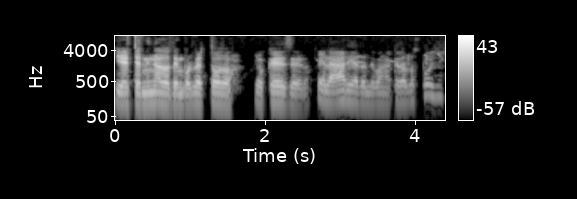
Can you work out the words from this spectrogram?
ya he terminado de envolver todo lo que es el, área donde van a quedar los pollos.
